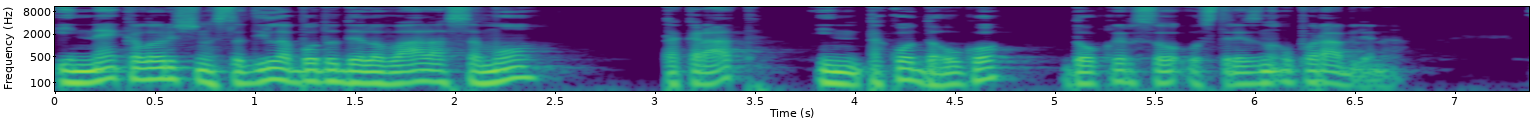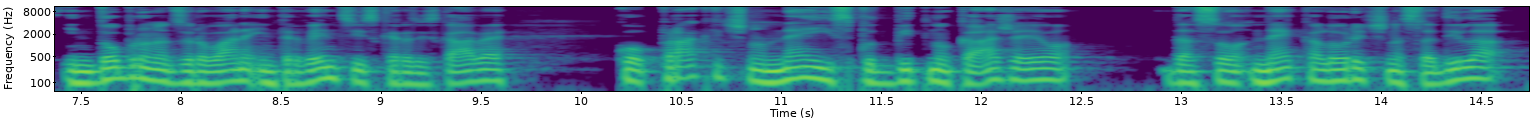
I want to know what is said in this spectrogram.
In nekalorična sladila bodo delovala samo takrat in tako dolgo, dokler so ustrezno uporabljena. In dobro nadzorovane intervencijske raziskave ko praktično neizpodbitno kažejo, da so nekalorična sladila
